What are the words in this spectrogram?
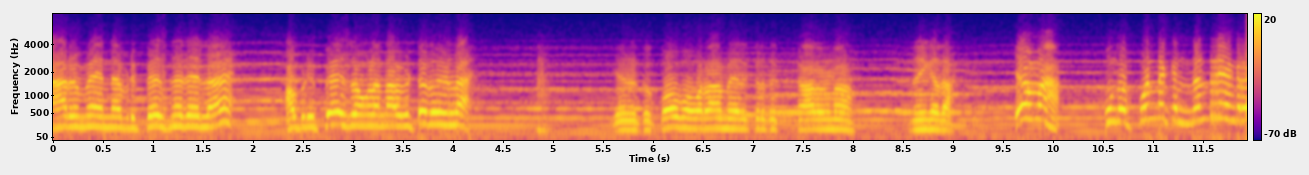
யாருமே என்ன இப்படி பேசினதே இல்ல. அப்படி பேசுறவங்கள நான் விட்டதும் இல்ல. எனக்கு கோபம் வராம இருக்கிறதுக்கு காரணம் நீங்க தான் ஏமா உங்க பொண்ணுக்கு நன்றிங்கிற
